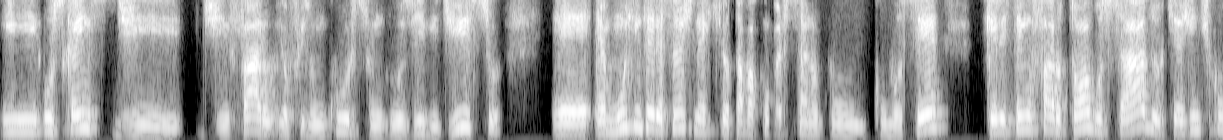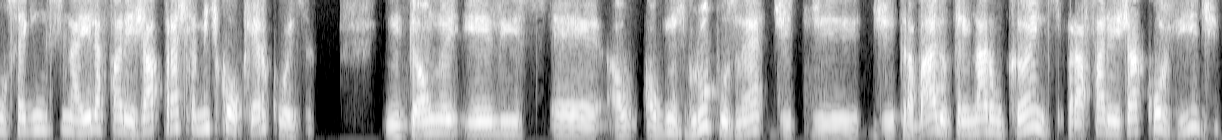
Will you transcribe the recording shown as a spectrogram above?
E os cães de, de faro, eu fiz um curso, inclusive, disso. É, é muito interessante, né, que eu estava conversando com, com você, que eles têm um faro tão aguçado que a gente consegue ensinar ele a farejar praticamente qualquer coisa. Então, eles, é, alguns grupos né, de, de, de trabalho treinaram cães para farejar Covid,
